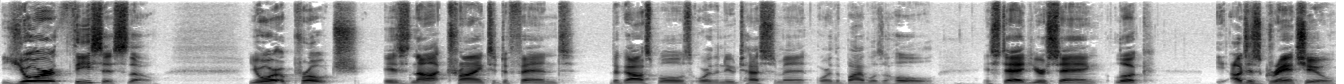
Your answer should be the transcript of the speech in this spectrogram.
your thesis, though, your approach is not trying to defend the Gospels or the New Testament or the Bible as a whole. Instead, you're saying, look, I'll just grant you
